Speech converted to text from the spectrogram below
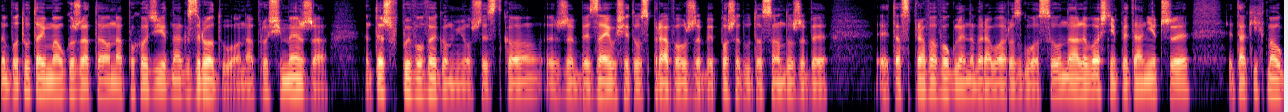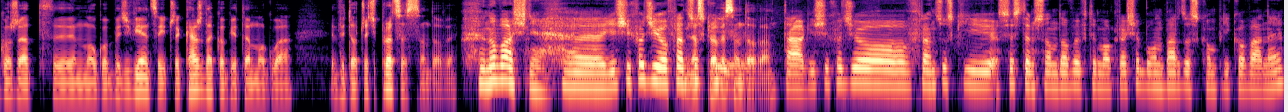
No bo tutaj Małgorzata, ona pochodzi jednak z rodu. Ona prosi męża, też wpływowego mimo wszystko, żeby zajął się tą sprawą, żeby poszedł do sądu, żeby ta sprawa w ogóle nabrała rozgłosu. No ale właśnie pytanie, czy takich Małgorzat y, mogło być więcej? Czy każda kobieta mogła wytoczyć proces sądowy No właśnie, e, jeśli chodzi o na francuski... sprawę sądową? Tak, jeśli chodzi o francuski system sądowy w tym okresie, był on bardzo skomplikowany.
